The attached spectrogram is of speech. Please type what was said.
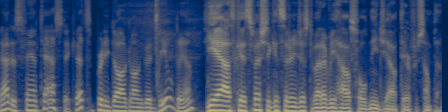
That is fantastic. That's a pretty doggone good deal, Dan. Yeah, especially considering just about every household needs you out there for something.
